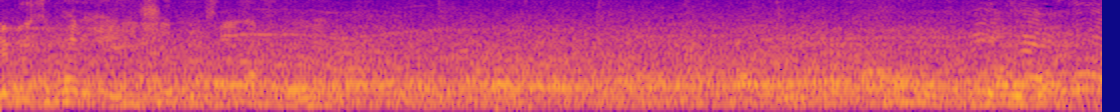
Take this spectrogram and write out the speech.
If it's a penalty, you should be sent off, really. No way.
